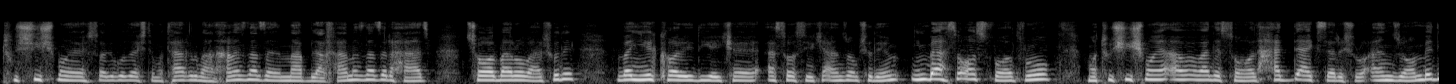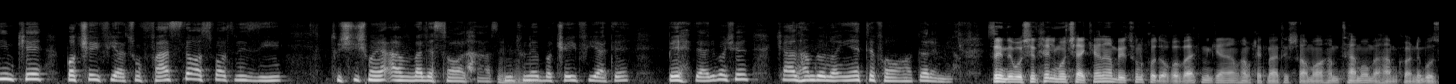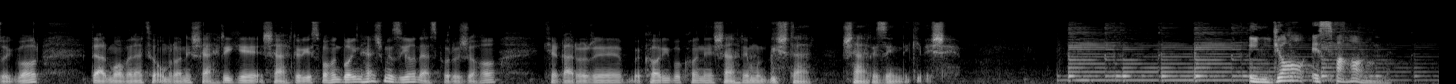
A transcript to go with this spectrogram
تو 6 ماه سال گذشته ما تقریبا هم از نظر مبلغ هم از نظر حجم چهار برابر شده و یک کار دیگه که اساسی که انجام شده این بحث آسفالت رو ما تو 6 ماه اول سال حد اکثرش رو انجام بدیم که با کیفیت چون فصل آسفالت ریزی تو 6 ماه اول سال هست. می‌تونه با کیفیت بهتری باشه که الحمدلله این اتفاق داره میفته زنده باشید. خیلی متشکرم. بهتون خدا قوت میگم. هم خدمت شما هم تمام همکاران بزرگوار. در معاونت عمران شهری شهرداری اصفهان با این حجم زیاد از پروژه ها که قرار کاری بکنه شهرمون بیشتر شهر زندگی بشه. اینجا اصفهان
